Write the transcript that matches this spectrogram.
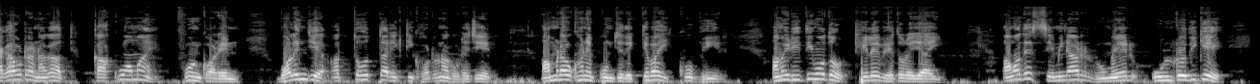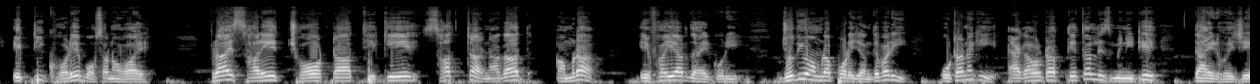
এগারোটা নাগাদ কাকু আমায় ফোন করেন। বলেন যে, আত্মহত্যার একটি ঘটনা ঘটেছে। আমরা ওখানে পৌঁছে দেখতে পাই, খুব ভিড়। আমি রীতিমতো ঠেলে ভেতরে যাই। আমাদের সেমিনার রুমের উল্টো দিকে একটি ঘরে বসানো হয়। প্রায় সাড়ে ছটা থেকে সাতটা নাগাদ আমরা এফআইআর দায়ের করি। যদিও আমরা পরে জানতে পারি, ওটা নাকি এগারোটা তেতাল্লিশ মিনিটে দায়ের হয়েছে।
